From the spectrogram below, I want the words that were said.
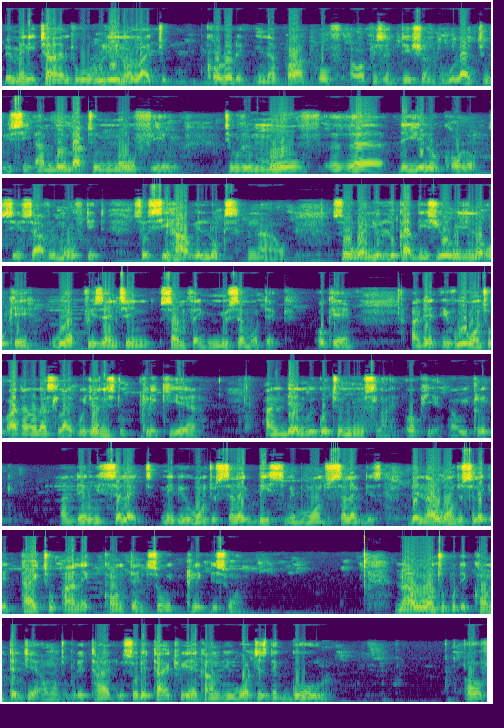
But many times we really not like to color the inner part of our presentation. We like to you see i'm going back to no fill to remove the the yellow color. See so i've removed it. So see how it looks now. So when you look at this you already know okay we are presenting something Nyusemo Tech okay? And then if we want to add another slide we just need to click here and then we go to new slide up here and we click. And then we select maybe we want to select this maybe we want to select this. But now we want to select a title and a content so we click this one. Now we want to put a content here i want to put a title. So the title here can be what is the goal of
